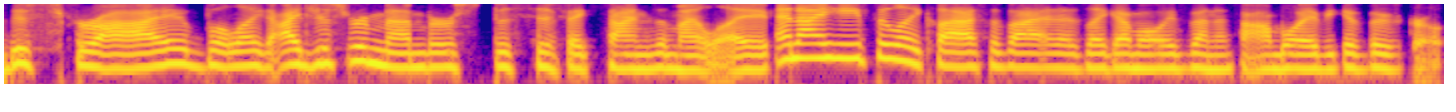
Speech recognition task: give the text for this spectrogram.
describe, but like I just remember specific times in my life. And I hate to like classify it as like I've always been a tomboy because there's girls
